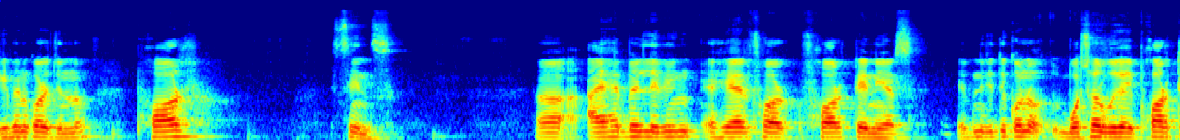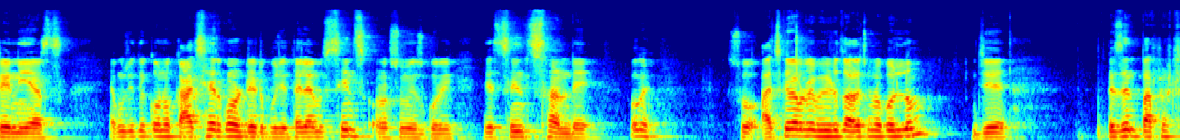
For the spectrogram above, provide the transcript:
গিভেন করার জন্য for since I have been living here for for ten years এমনি যদি কোনো বছর বোঝাই ফর টেন ইয়ার্স এবং যদি কোনো কাছের কোনো ডেট বুঝি তাহলে আমি সিন্স অনেক সময় ইউজ করি, যে সিন্স সানডে ওকে সো আজকের আমরা ভিডিওতে আলোচনা করলাম যে প্রেজেন্ট পারফেক্ট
